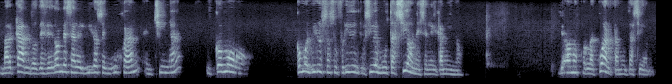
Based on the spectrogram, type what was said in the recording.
marcando desde dónde sale el virus en Wuhan, en China, y cómo, cómo el virus ha sufrido inclusive mutaciones en el camino. Ya vamos por la cuarta mutación.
